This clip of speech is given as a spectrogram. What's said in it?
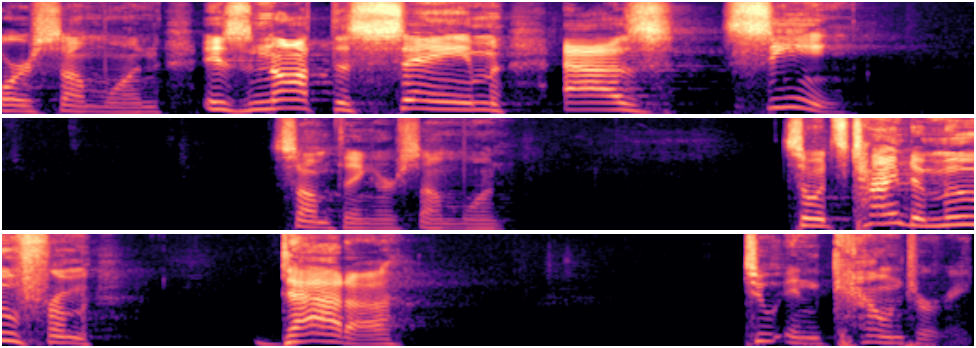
or someone is not the same as seeing something or someone. So it's time to move from data to encountering.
